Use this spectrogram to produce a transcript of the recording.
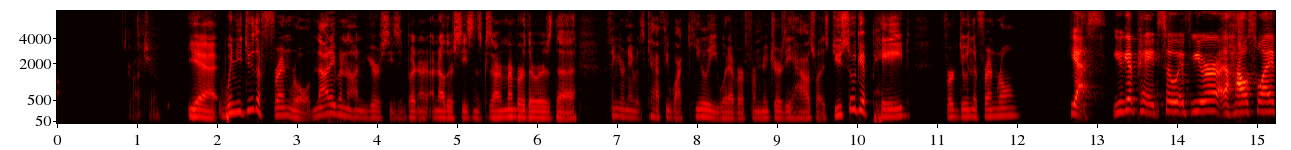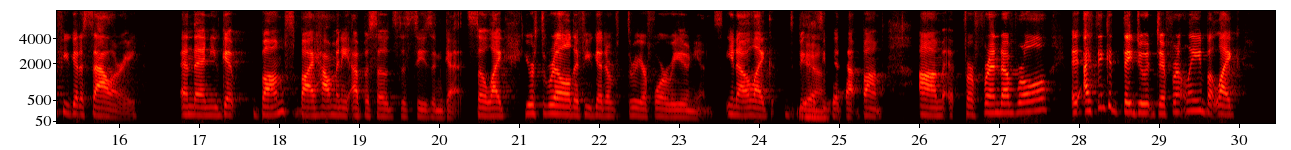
Gotcha. Yeah, when you do the friend role, not even on your season, but on on other seasons, because I remember there was the, I think her name was Kathy Wakile, whatever, from New Jersey Housewives. Do you still get paid for doing the friend role? Yes, you get paid. So if you're a housewife, you get a salary. And then you get bumps by how many episodes the season gets. So like you're thrilled if you get a three or four reunions, you know, like because Yeah. you get that bump. Um for friend of role, I- I think it- they do it differently, but like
